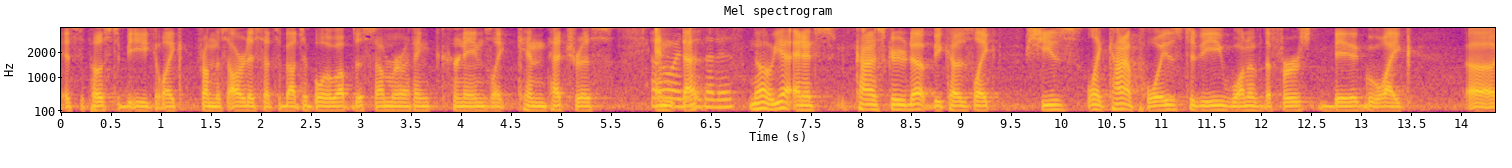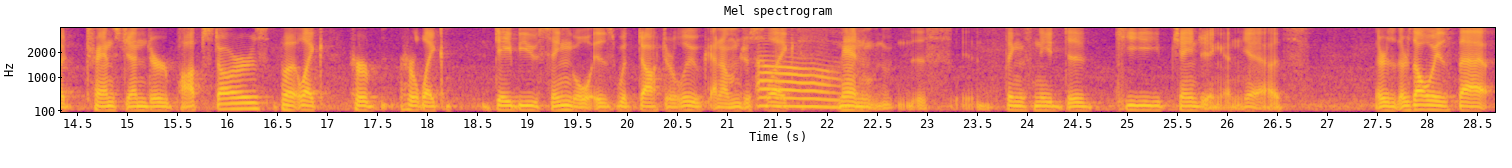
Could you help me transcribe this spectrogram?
is supposed to be like from this artist that's about to blow up this summer. I think her name's like Kim Petras. Oh, I know who that is. No, yeah, and it's kind of screwed up because like she's like kind of poised to be one of the first big like uh, transgender pop stars, but like her her like debut single is with Dr. Luke, and I'm just Oh. like, man, this things need to keep changing, and yeah, it's there's there's always that.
